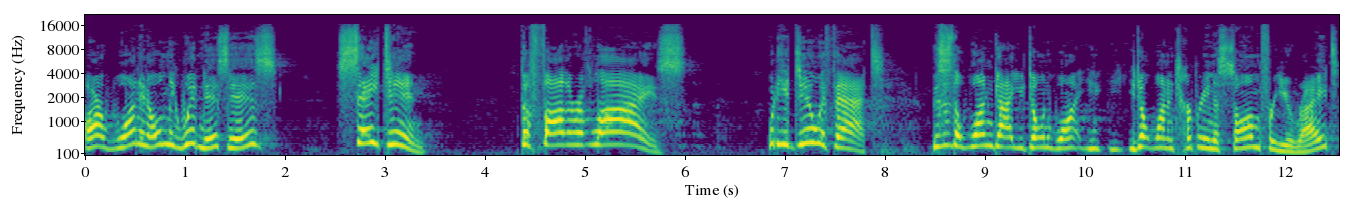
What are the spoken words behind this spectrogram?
Our one and only witness is Satan, the father of lies. What do you do with that? This is the one guy you don't want you, you don't want interpreting a psalm for you, right?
